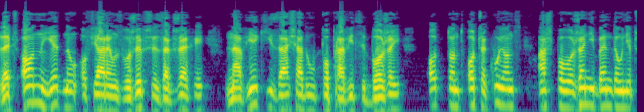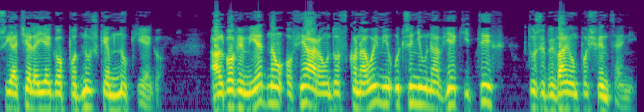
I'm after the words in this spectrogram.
Lecz on jedną ofiarę złożywszy za grzechy, na wieki zasiadł po prawicy Bożej, odtąd oczekując, aż położeni będą nieprzyjaciele Jego pod nóżkiem nóg Jego. Albowiem jedną ofiarą doskonałymi uczynił na wieki tych, którzy bywają poświęceni.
